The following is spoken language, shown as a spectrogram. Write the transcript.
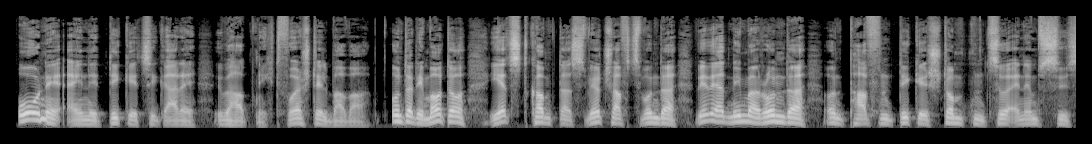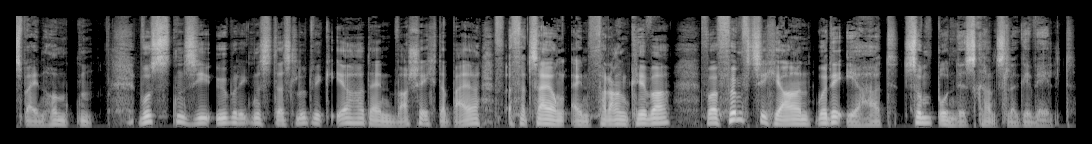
ohne eine dicke Zigarre überhaupt nicht vorstellbar war. Unter dem Motto Jetzt kommt das Wirtschaftswunder, wir werden immer runder und paffen dicke Stumpen zu einem Süßweinhumpen. Wussten Sie übrigens, dass Ludwig Erhard ein waschechter Bayer, Verzeihung, ein Franke war? Vor 50 Jahren wurde Erhard zum Bundeskanzler gewählt.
